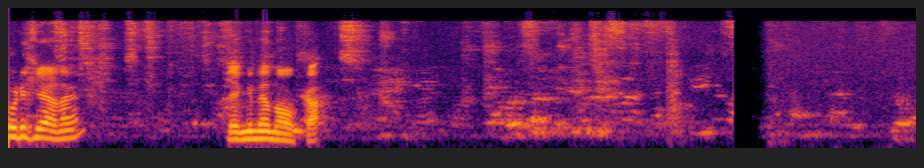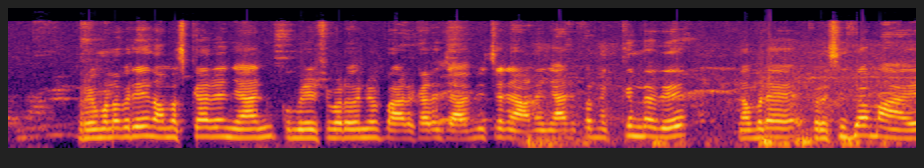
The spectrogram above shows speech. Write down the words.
കുടിക്കുകയാണ് എങ്ങനെ നോക്കാം. പ്രിയമുള്ളവരെ നമസ്കാരം. ഞാൻ കുമരേഷ് വടവന്നൂർ പാലക്കാട് ചാമ്പ്യച്ചനാണ് ഞാനിപ്പോൾ നിൽക്കുന്നത് നമ്മുടെ പ്രസിദ്ധമായ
